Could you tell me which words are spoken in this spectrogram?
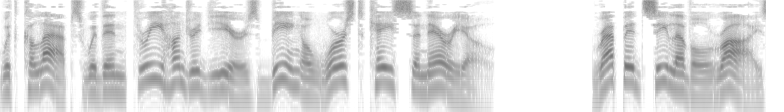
with collapse within 300 years being a worst-case scenario. Rapid sea level rise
